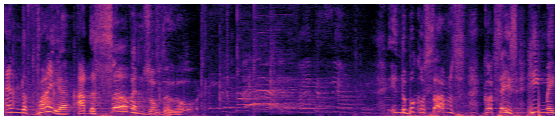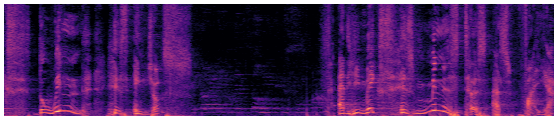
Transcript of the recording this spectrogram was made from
and the fire are the servants of the Lord. In the book of Psalms, God says He makes the wind His angels and He makes His ministers as fire.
